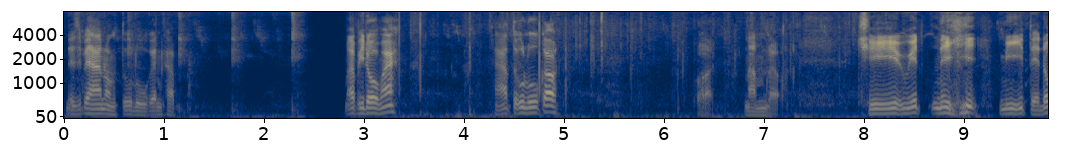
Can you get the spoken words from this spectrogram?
เดี๋ยวจะไปหาหนองตูรูกันครับ มาพี่โดมาหาตูรูก่อนพอนำแล้วชีวิตนี้มีแต่โด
